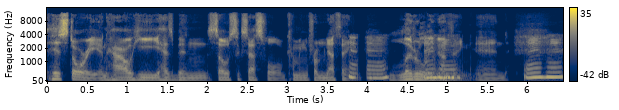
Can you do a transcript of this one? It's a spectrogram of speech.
his story and how he has been so successful coming from nothing Mm-mm. literally Mhm. nothing and Mhm.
